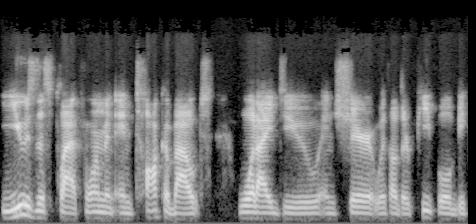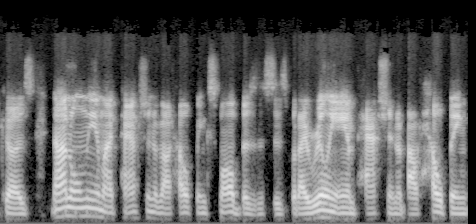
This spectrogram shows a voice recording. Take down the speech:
use this platform and, and talk about what I do and share it with other people because not only am I passionate about helping small businesses, but I really am passionate about helping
